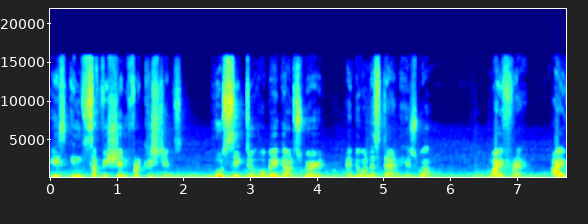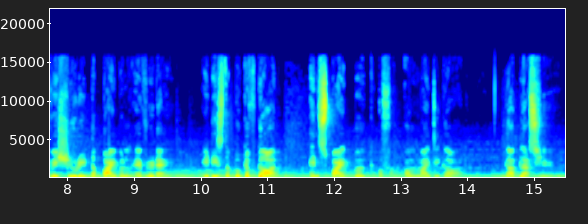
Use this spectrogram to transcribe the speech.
is insufficient for Christians who seek to obey God's word and to understand His will. My friend, I wish you read the Bible every day. It is the book of God inspired book of Almighty God. God bless you.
